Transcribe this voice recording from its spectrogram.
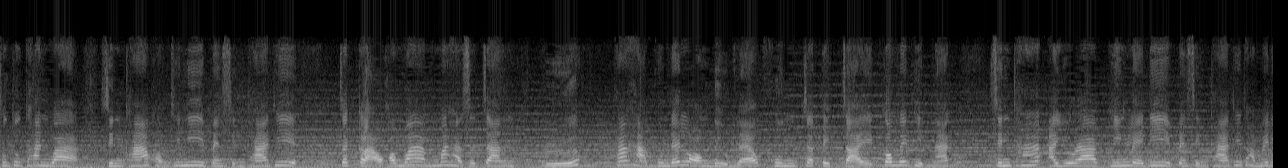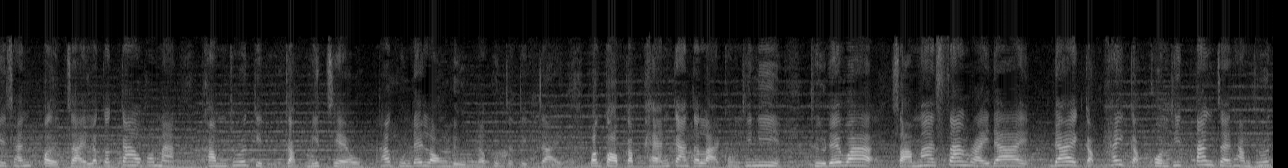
ทุกๆทท่านว่า สินค้าของที่นี่เป็นสินค้าที่จะกล่าวคำว่ามหัศจรรย์ หรือถ้าหากคุณได้ลองดื่มแล้ว คุณจะติดใจก็ไม่ผิดนัก สินค้าอายุราพิงเลดี้เป็นสินค้าที่ทำให้ดิฉันเปิดใจแล้วก็ก้าวเข้ามาทำธุรกิจกับมิเชล ถ้าคุณได้ลองดื่มแล้วคุณจะติดใจ ประกอบกับแผนการตลาดของที่นี่ ถือได้ว่าสามารถสร้างรายได้ได้กับให้กับคนที่ตั้งใจทำธุรกิจ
